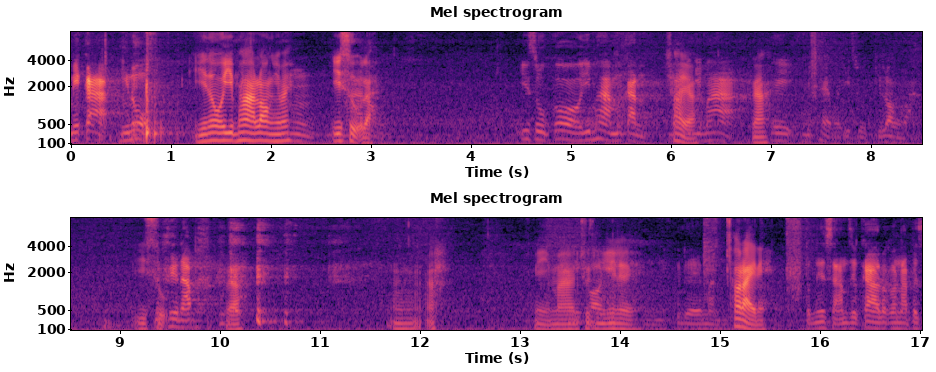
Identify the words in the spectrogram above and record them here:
เมกาฮิโน่ฮีโน่ยี่ห้าล่องใช่ไหม อืมอีสุล่ะอีสุก็ยี่ห้าเหมือนกันใช่เหรอยี่ห้านะ เฮ้ยไม่ใช่ว่าอีสุกี่ล่องวะอีสุคือนับ เหรออืมอะนี่มาชุดนี้เลย คือเลยมันเท่าไหร่เนี่ยตัวนี้ 39 แล้วก็นับเป็น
